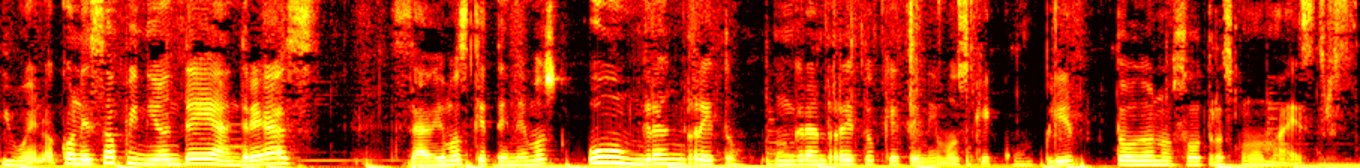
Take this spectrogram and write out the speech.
Y bueno, con esa opinión de Andreas sabemos que tenemos un gran reto, un gran reto que tenemos que cumplir todos nosotros como maestros.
